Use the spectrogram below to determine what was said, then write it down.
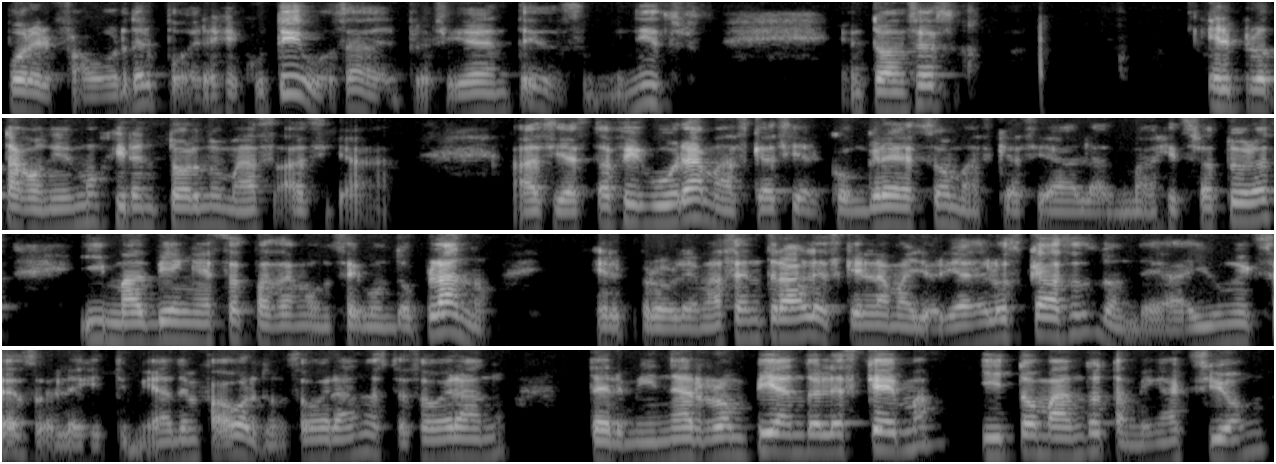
por el favor del Poder Ejecutivo, o sea, del presidente y de sus ministros. Entonces, el protagonismo gira en torno más hacia, hacia esta figura, más que hacia el Congreso, más que hacia las magistraturas, y más bien estas pasan a un segundo plano. El problema central es que en la mayoría de los casos donde hay un exceso de legitimidad en favor de un soberano, este soberano termina rompiendo el esquema y tomando también acción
